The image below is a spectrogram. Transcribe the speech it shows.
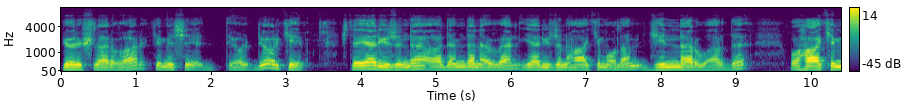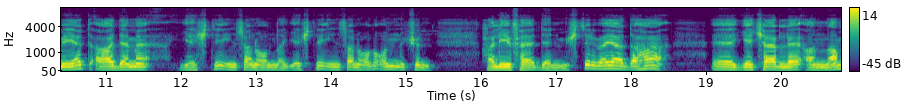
görüşler var. Kimisi diyor, diyor ki, işte yeryüzünde Adem'den evvel yeryüzüne hakim olan cinler vardı. O hakimiyet Adem'e geçti, insanoğluna geçti. İnsanoğlu onun için halife denmiştir veya daha e, geçerli anlam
